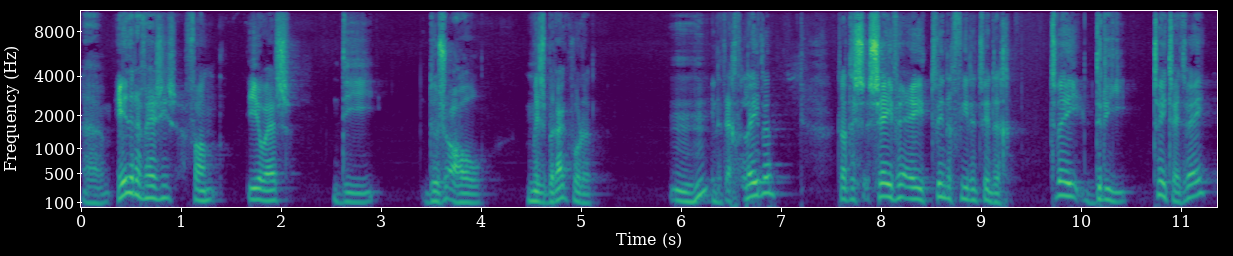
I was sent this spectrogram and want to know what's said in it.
ehm, eerdere versies van iOS, die dus al misbruikt worden Mhm. in het echte leven. Dat is CVE 2024 23222.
